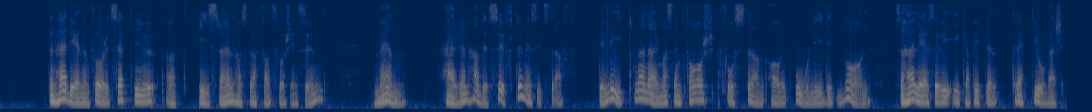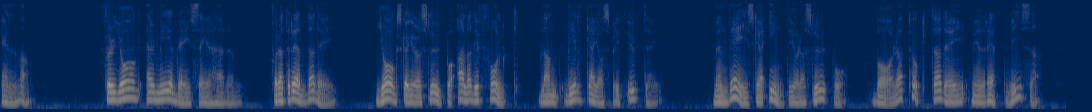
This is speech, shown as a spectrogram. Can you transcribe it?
Den här delen förutsätter ju att Israel har straffats för sin synd. Men Herren hade ett syfte med sitt straff. Det liknar närmast en fars fostran av ett olydigt barn. Så här läser vi i kapitel 30, vers 11. För jag är med dig, säger Herren, för att rädda dig. Jag ska göra slut på alla de folk bland vilka jag spritt ut dig. Men dig ska jag inte göra slut på, bara tukta dig med rättvisa,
